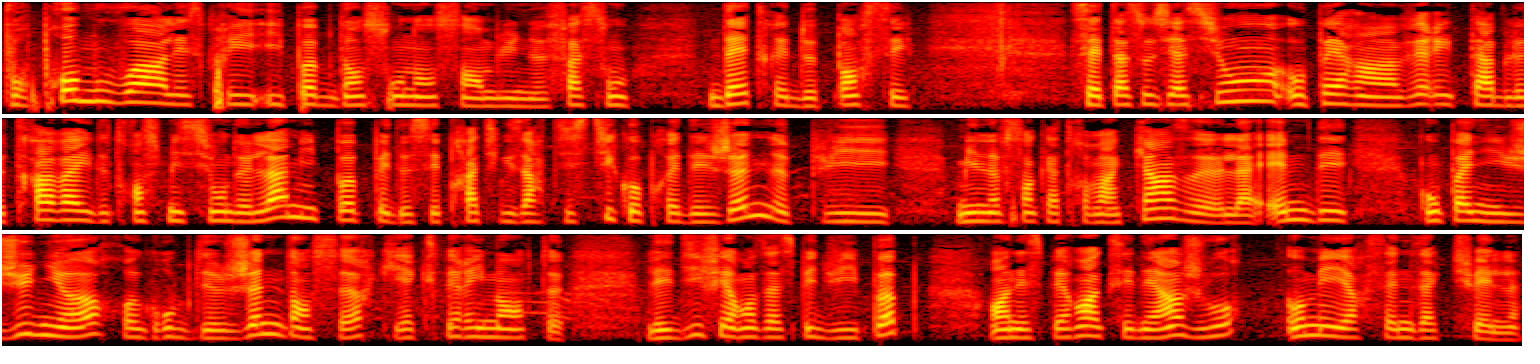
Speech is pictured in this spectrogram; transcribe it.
pour promouvoir l'esprit hip-hop dans son ensemble, une façon d'être et de penser. Cette association opère un véritable travail de transmission de l'âme hip-hop et de ses pratiques artistiques auprès des jeunes. Depuis 1995, la MD Compagnie Junior regroupe de jeunes danseurs qui expérimentent les différents aspects du hip-hop en espérant accéder un jour aux meilleures scènes actuelles.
